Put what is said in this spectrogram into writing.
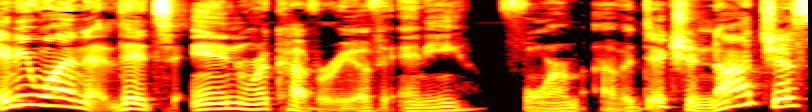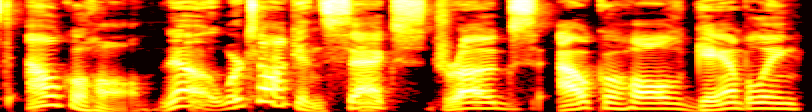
Anyone that's in recovery of any form of addiction, not just alcohol. No, we're talking sex, drugs, alcohol, gambling,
